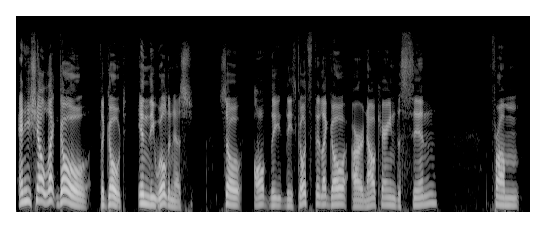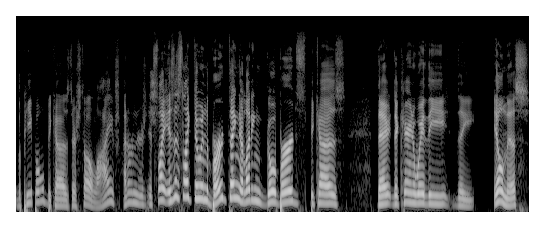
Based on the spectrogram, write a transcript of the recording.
and he shall let go the goat in the wilderness. So all the these goats that they let go are now carrying the sin from the people because they're still alive. I don't understand. It's like is this like doing the bird thing? They're letting go birds because they they're carrying away the the illness,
